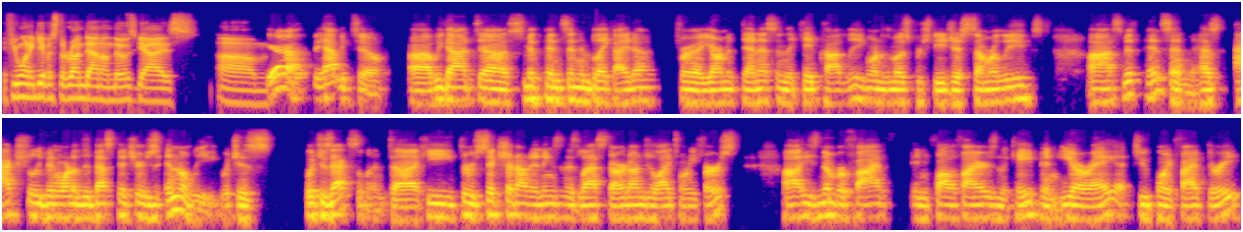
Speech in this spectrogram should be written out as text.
if you want to give us the rundown on those guys, um, yeah, be happy to. Uh, we got uh, Smith Pinson and Blake Ida for Yarmouth Dennis in the Cape Cod League, one of the most prestigious summer leagues. Uh, Smith Pinson has actually been one of the best pitchers in the league, which is which is excellent. Uh, he threw six shutout innings in his last start on July 21st. Uh, he's number five in qualifiers in the Cape and ERA at 2.53.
